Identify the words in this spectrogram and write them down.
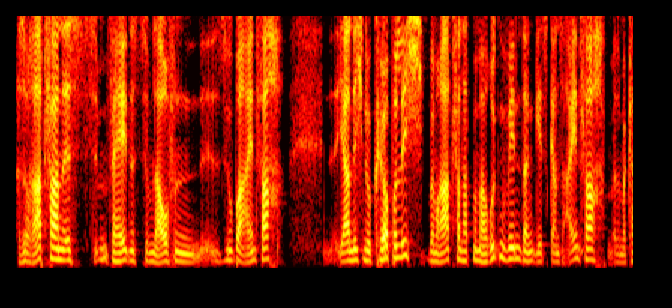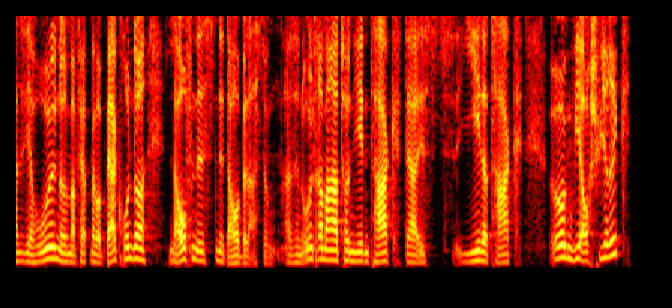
Also Radfahren ist im Verhältnis zum Laufen super einfach ja nicht nur körperlich. Beim Radfahren hat man mal Rückenwind, dann geht es ganz einfach. Also man kann sich erholen oder man fährt mal Berg runter. Laufen ist eine Dauerbelastung. Also ein Ultramarathon jeden Tag, da ist jeder Tag irgendwie auch schwierig.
